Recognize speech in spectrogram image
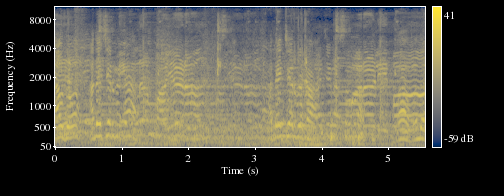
ಯಾವುದು ಅದೇ ಚೇರ್ ಬೇಕಾ ಅದೇ ಚೇರ್ ಬೇಕಾ ಹಾಂ ಒಂದೇ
